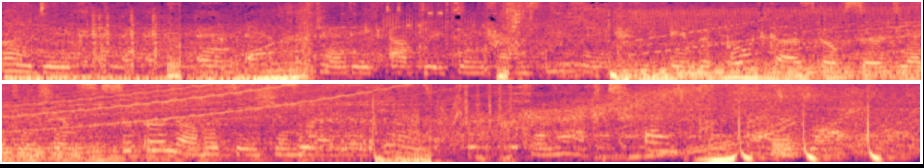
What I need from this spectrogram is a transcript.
melodic and energetic uplifting trance music in the podcast of Zodiac Ancient's Supernova Station radio show. Connect and prepare to fly.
